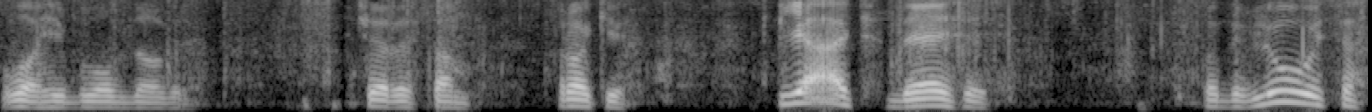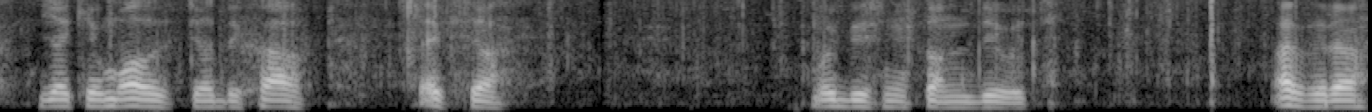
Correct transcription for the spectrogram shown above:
влоги було б добре. Через там років 5-10. Подивлюся, як я в молодості віддихав. Та й все. Бо більше ніхто не дивиться. А зря.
